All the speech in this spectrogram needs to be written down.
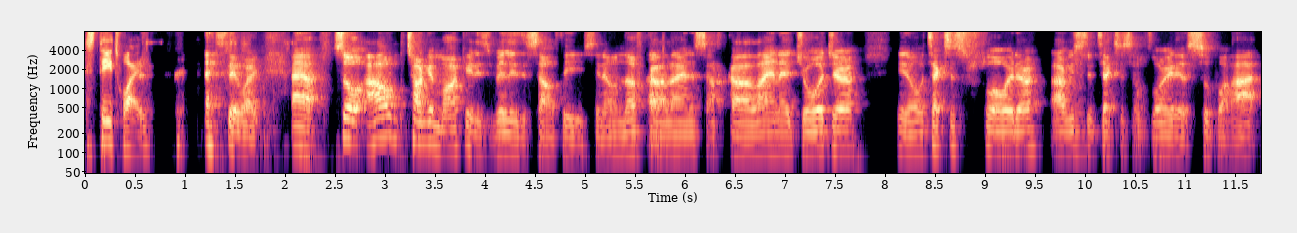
statewide Statewide. Uh, so our target market is really the Southeast, you know, North Carolina, South Carolina, Georgia, you know, Texas, Florida. Obviously, mm. Texas and Florida is super hot,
